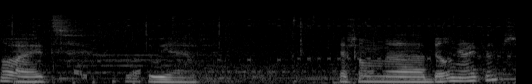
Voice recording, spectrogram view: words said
Alright, what do we have? There's some uh, building items.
